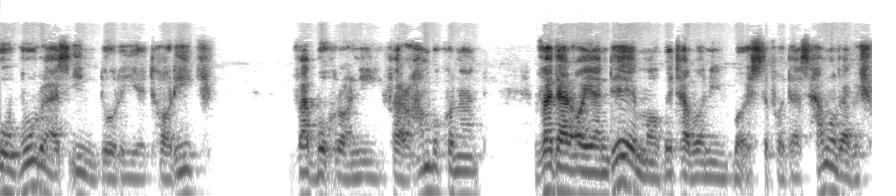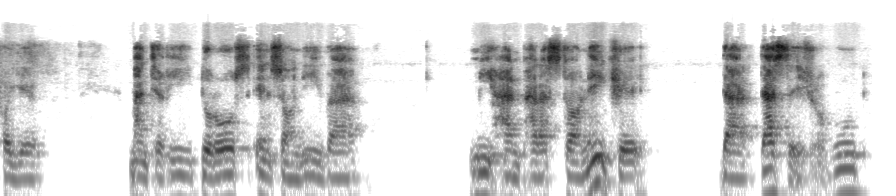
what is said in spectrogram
عبور از این دوره تاریک و بحرانی فراهم بکنند و در آینده ما بتوانیم با استفاده از همون روش های منطقی درست انسانی و میهن پرستانه که در دست اجرا بود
